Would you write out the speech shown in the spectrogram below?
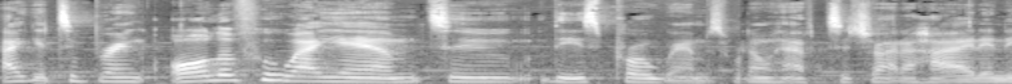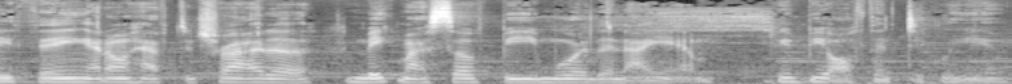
I get to bring all of who I am to these programs. I don't have to try to hide anything. I don't have to try to make myself be more than I am. You can be authentically you.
